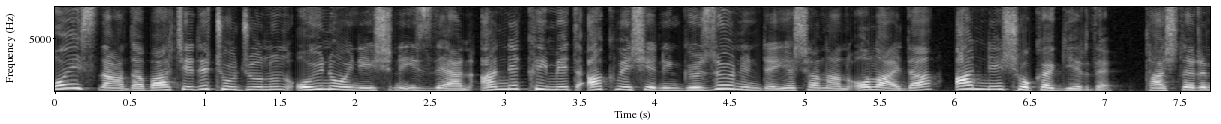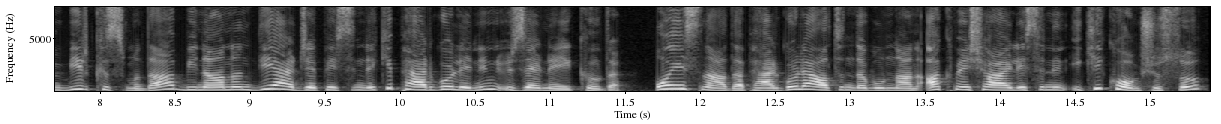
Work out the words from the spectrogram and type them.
O esnada bahçede çocuğunun oyun oynayışını izleyen anne Kıymet Akmeşe'nin gözü önünde yaşanan olayda anne şoka girdi. Taşların bir kısmı da binanın diğer cephesindeki pergolenin üzerine yıkıldı. O esnada pergole altında bulunan Akmeşe ailesinin iki komşusu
